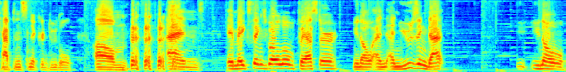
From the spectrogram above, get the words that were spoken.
Captain Snickerdoodle. Um, and it makes things go a little faster, you know, and and using that, you, you know,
